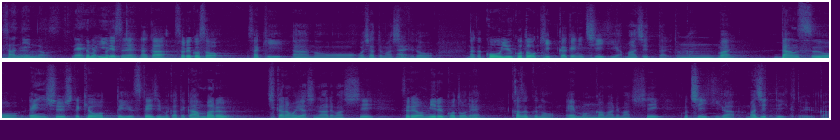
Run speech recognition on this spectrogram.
3人のねでもいいですね。なんかそれこそさっき、あのおっしゃってましたけど、なんかこういうことをきっかけに地域が混じったりとか、うん。まあ、ダンスを練習して今日っていうステージに向かって頑張る力も養われますしそれを見ることで家族の縁も深まりますし、こう地域が混じっていくというか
